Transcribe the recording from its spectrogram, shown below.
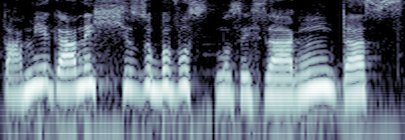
War mir gar nicht so bewusst, muss ich sagen, dass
